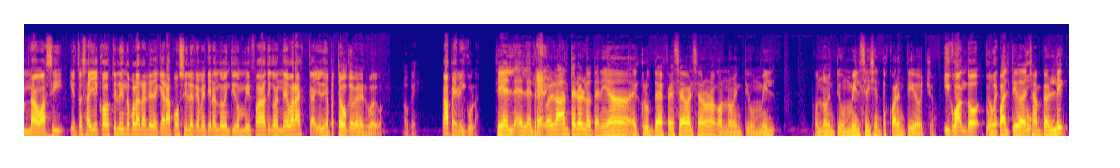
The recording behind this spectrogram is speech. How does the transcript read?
Nou así. Y entonces ayer cuando estoy leyendo por la tarde de que era posible que metieran 92 mil fanáticos en Nebraska, yo dije, pues tengo que ver el juego. Ok. Una película. Sí, el, el, el récord anterior lo tenía el club de FC de Barcelona con 91 mil con 91.648. Y cuando En tú un partido de tú- Champions League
